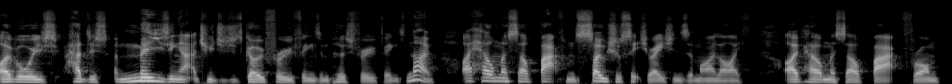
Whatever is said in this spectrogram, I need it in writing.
I've always had this amazing attitude to just go through things and push through things. No, I held myself back from social situations in my life. I've held myself back from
